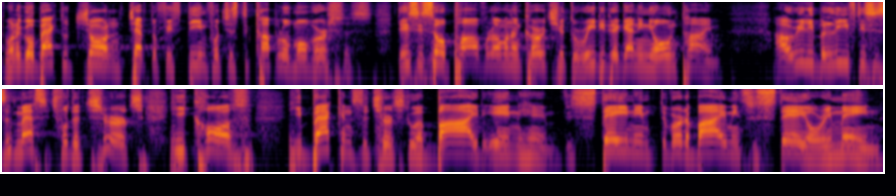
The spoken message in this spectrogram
I want to go back to John chapter 15 for just a couple of more verses. This is so powerful. I want to encourage you to read it again in your own time. I really believe this is a message for the church. He calls, he beckons the church to abide in him, to stay in him. The word abide means to stay or remain.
